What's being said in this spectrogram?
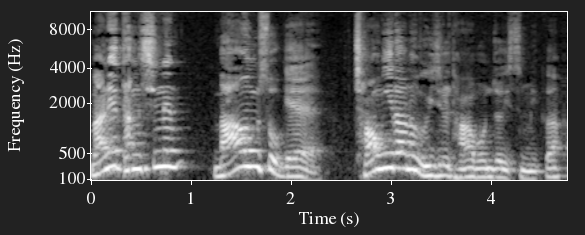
만약 당신은 마음속에 정이라는 의지를 담아본 적 있습니까?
